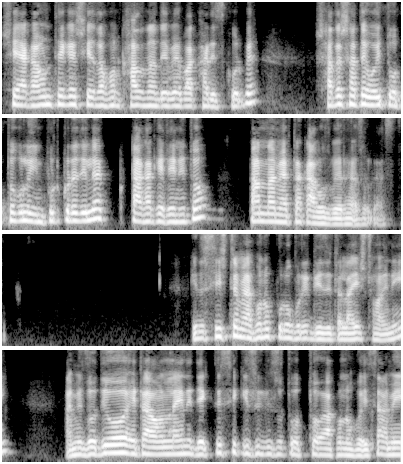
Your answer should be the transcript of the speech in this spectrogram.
সেই অ্যাকাউন্ট থেকে সে যখন খাজনা দেবে বা খারিজ করবে, সাথে সাথে ওই তথ্যগুলো ইনপুট করে দিলে টাকা কেটে নিত, তার নামে একটা কাগজ বের হয়ে চলে আসতো। কিন্তু সিস্টেম এখনও পুরোপুরি ডিজিটালাইজড হয়নি। আমি যদিও এটা অনলাইনে দেখতেছি, কিছু কিছু তথ্য এখনও হয়েছে। আমি,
